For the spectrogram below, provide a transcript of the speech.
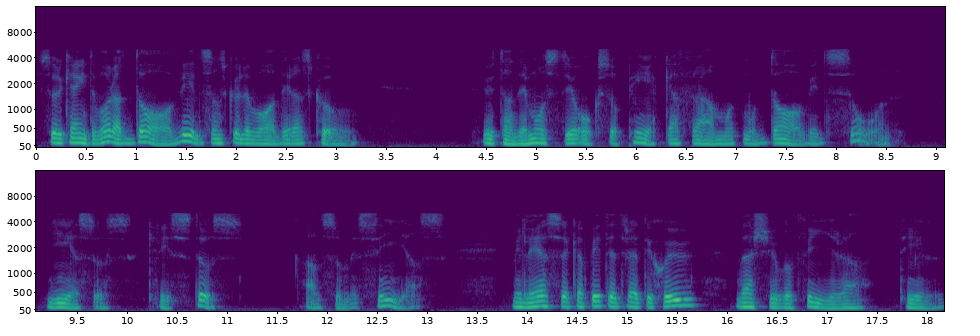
Så det kan inte vara David som skulle vara deras kung. utan det måste ju också peka framåt mot Davids son, Jesus Kristus, alltså Messias. Vi läser kapitel 37, vers 24 till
